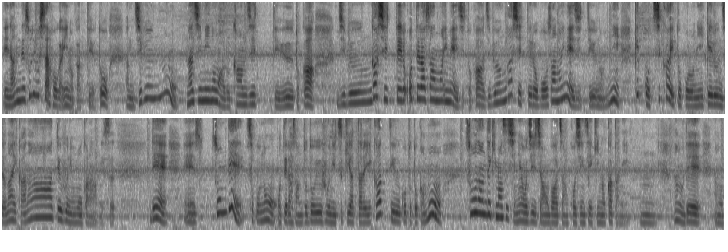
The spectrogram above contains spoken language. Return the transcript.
えなんでそれをした方がいいのかっていうとあの自分の馴染みのある感じっていうとか自分が知ってるお寺さんのイメージとか自分が知ってるお坊さんのイメージっていうのに結構近いところに行けるんじゃないかなっていうふうに思うからなんです。で、えー、そんでそこのお寺さんとどういうふうに付き合ったらいいかっていうこととかも相談できますしねおじいちゃんおばあちゃん個人的の方に。うん、なのであの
